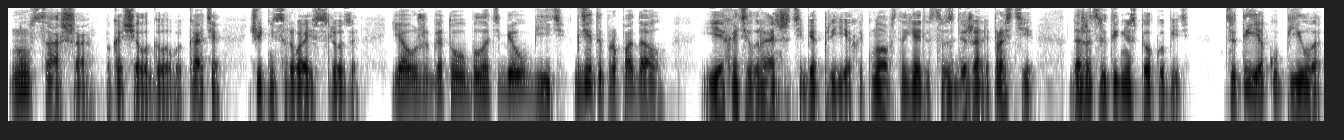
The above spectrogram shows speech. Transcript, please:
«Ну, Саша», — покачала головой Катя, чуть не срываясь в слезы, «я уже готова была тебя убить. Где ты пропадал?» «Я хотел раньше тебя приехать, но обстоятельства задержали, прости. Даже цветы не успел купить». «Цветы я купила»,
